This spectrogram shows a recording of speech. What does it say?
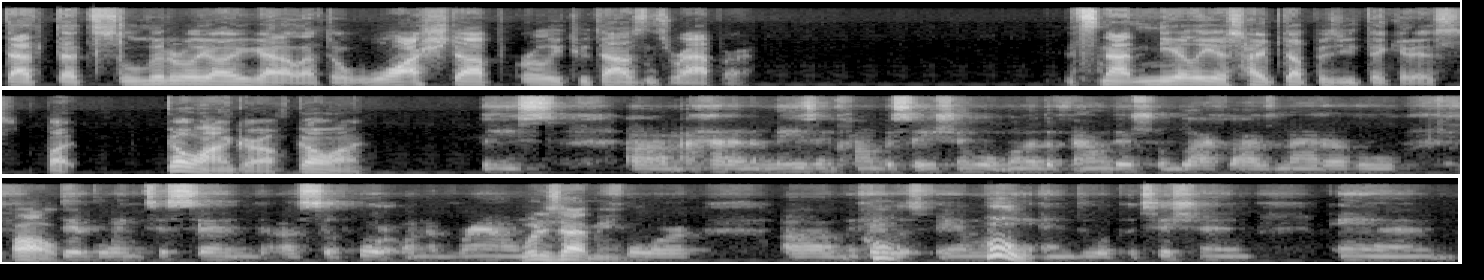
That that's literally all you got left. A washed up early 2000s rapper. It's not nearly as hyped up as you think it is. But go on, girl. Go on. police. Um, I had an amazing conversation with one of the founders from Black Lives Matter who Oh, they're going to send uh, support on the ground what does that mean? for uh, Mikayla's family Who? and do a petition and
